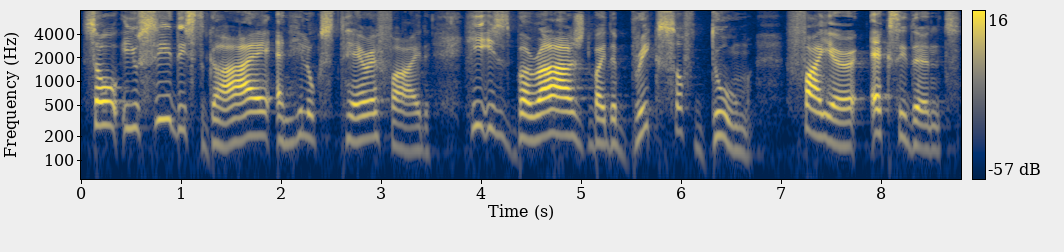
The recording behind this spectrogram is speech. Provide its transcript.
So you see this guy, and he looks terrified. He is barraged by the bricks of doom fire, accident,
